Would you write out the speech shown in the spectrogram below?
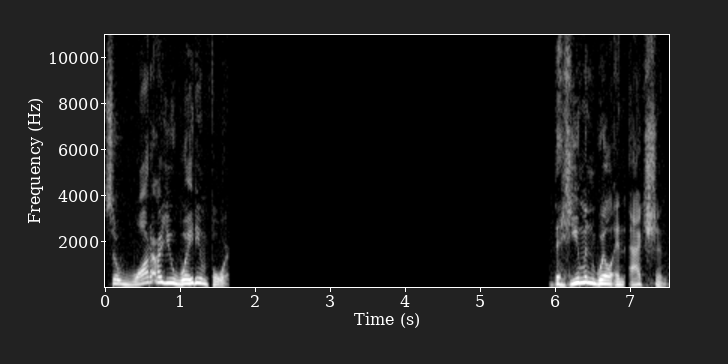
So, what are you waiting for? The human will in action,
